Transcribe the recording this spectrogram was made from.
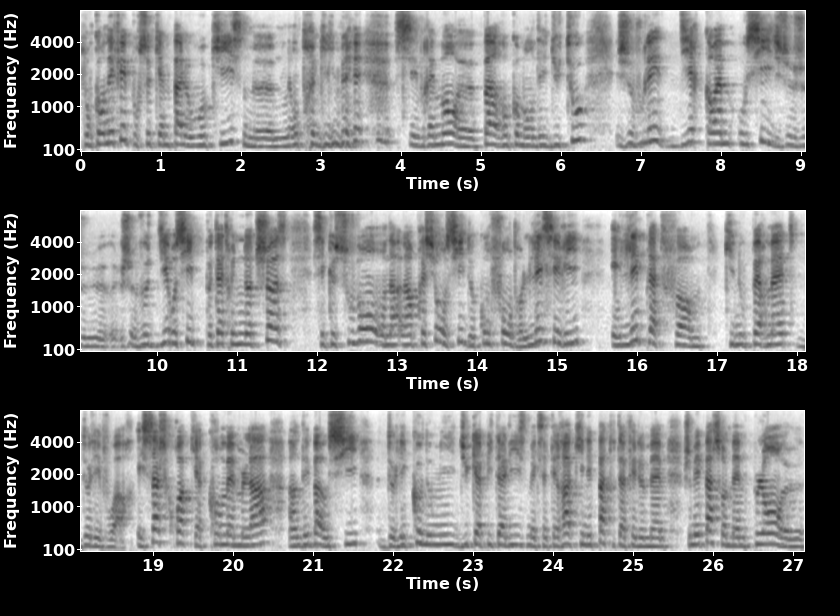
Donc en effet, pour ceux qui n'aiment pas le wokisme, euh, entre guillemets, c'est vraiment euh, pas recommandé du tout. Je voulais dire quand même aussi, je, je veux dire aussi peut-être une autre chose, c'est que souvent on a l'impression aussi de confondre les séries et les plateformes qui nous permettent de les voir. Et ça, je crois qu'il y a quand même là un débat aussi de l'économie, du capitalisme, etc., qui n'est pas tout à fait le même. Je ne mets pas sur le même plan euh,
